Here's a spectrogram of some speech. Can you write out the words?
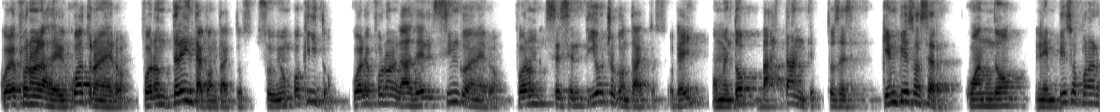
¿Cuáles fueron las del 4 de enero? Fueron 30 contactos, subió un poquito. ¿Cuáles fueron las del 5 de enero? Fueron 68 contactos, ¿ok? Aumentó bastante. Entonces, ¿qué empiezo a hacer? Cuando le empiezo a poner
